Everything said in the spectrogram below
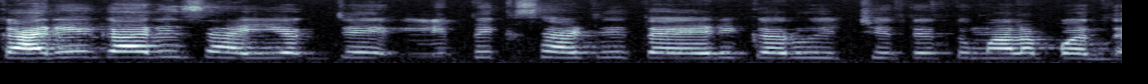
कार्यकारी सहाय्यक जे लिपिकसाठी तयारी करू इच्छिते तुम्हाला पद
